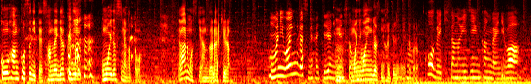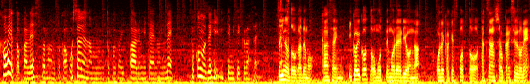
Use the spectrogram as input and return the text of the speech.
後半濃すぎてサメ逆に思い出せなかったわ。でもあれも好き。あのドラキュラほんまにワイングラスに入ってるように見えてたもうんほんまにワイングラスに入ってるように見えたから、神戸北の偉人館街にはカフェとかレストランとかおしゃれなものとかがいっぱいあるみたいなのでそこもぜひ行ってみてください。次の動画でも関西に行こう行こうと思ってもらえるようなお出かけスポットをたくさん紹介するので。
